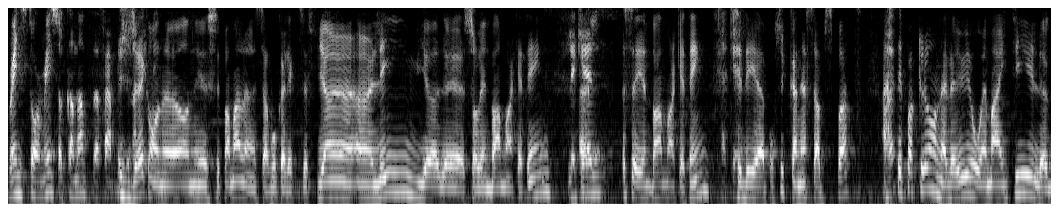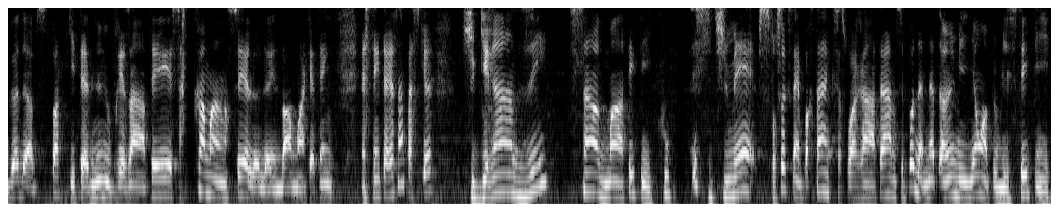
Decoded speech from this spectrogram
brainstormer sur comment on pouvait faire plus Je de dirais qu'on a, on c'est pas mal un cerveau collectif. Il y a un, un livre, il y a le, sur l'inbound marketing. Lequel? Euh, c'est inbound marketing. C'est des, euh, pour ceux qui connaissent HubSpot. À cette époque-là, on avait eu au MIT le gars de HubSpot qui était venu nous présenter. Ça commençait, là, le inbound marketing. Mais c'est intéressant parce que tu grandis sans augmenter tes coûts. Tu sais, si tu mets, c'est pour ça que c'est important que ça soit rentable. C'est pas de mettre un million en publicité puis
